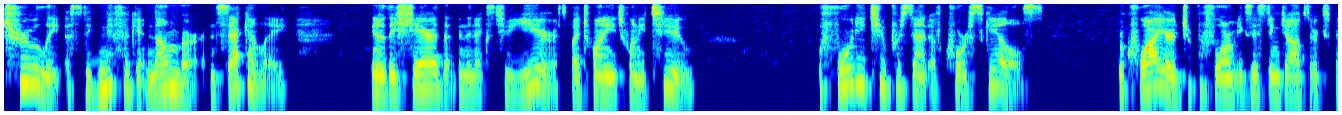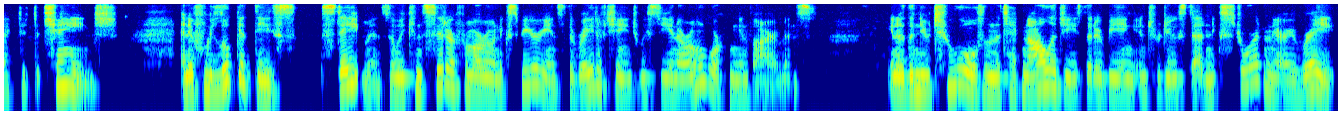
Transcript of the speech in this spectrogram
truly a significant number. And secondly, you know, they shared that in the next two years, by 2022, 42% of core skills required to perform existing jobs are expected to change. And if we look at these statements and we consider from our own experience the rate of change we see in our own working environments, you know, the new tools and the technologies that are being introduced at an extraordinary rate,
